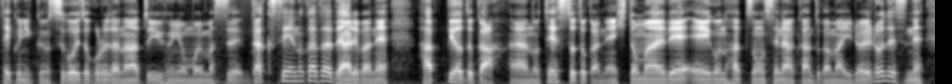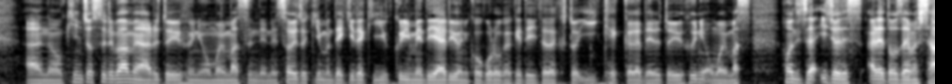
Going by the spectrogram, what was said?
テクニックのすごいところだなというふうに思います。学生の方であればね、発表とか、あの、テストとかね、人前で英語の発音せなあかんとか、まあいろいろですね、あの、緊張する場面あるというふうに思いますんでね、そういう時もできるだけゆっくりめでやるように心がけていただくといい結果が出るというふうに思います。本日は以上です。ありがとうございました。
